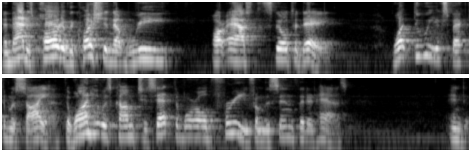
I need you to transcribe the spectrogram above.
And that is part of the question that we are asked still today what do we expect the Messiah, the one who has come to set the world free from the sins that it has, and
